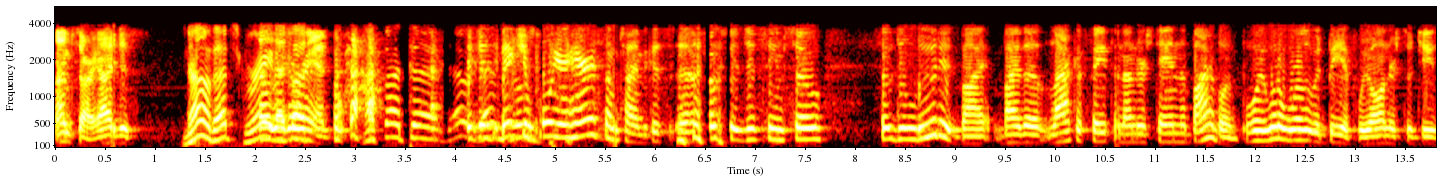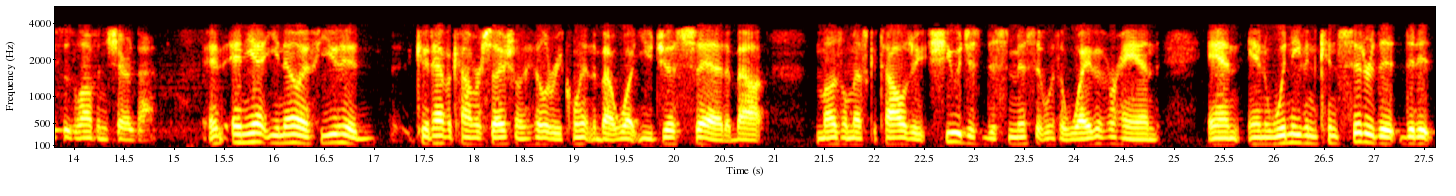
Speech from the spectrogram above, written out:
I'm sorry. I just. No, that's great. I, I thought. I thought uh, that, it just that makes really... you pull your hair sometimes because uh, folks it just seem so so deluded by by the lack of faith and understanding the Bible. And boy, what a world it would be if we all understood Jesus' love and shared that. And and yet, you know, if you had could have a conversation with Hillary Clinton about what you just said about Muslim eschatology, she would just dismiss it with a wave of her hand, and and wouldn't even consider that that it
